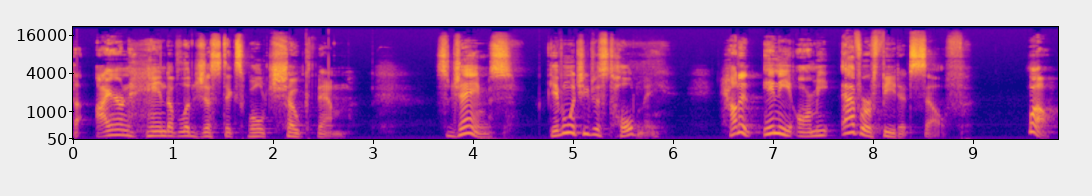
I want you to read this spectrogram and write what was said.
the iron hand of logistics will choke them. So, James, given what you just told me, how did any army ever feed itself? Well,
